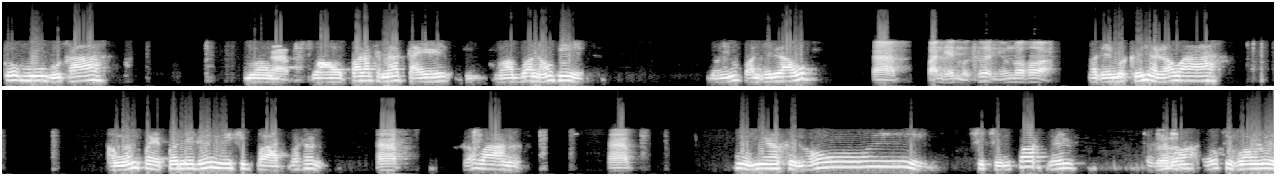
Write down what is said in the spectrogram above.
โตะหมูบูชาเมืองครับวาวพระรัตนตรัยมาวันของพี่วันนี้ฝันเห็นเราครับฝันเห็นเมื่อคืนนี่มันบ่พ่อประเด็นเมื่อคืนน่ะเราว่า เอาเงินไปเพิ่นในเดือนยี่สิบบาทว่าท่านครับเราว่าน่ะครับผู้เมียขึ้นโอ้ยคิดถึงปั๊บเลยแสดงว่าเออสิห่วงเลย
